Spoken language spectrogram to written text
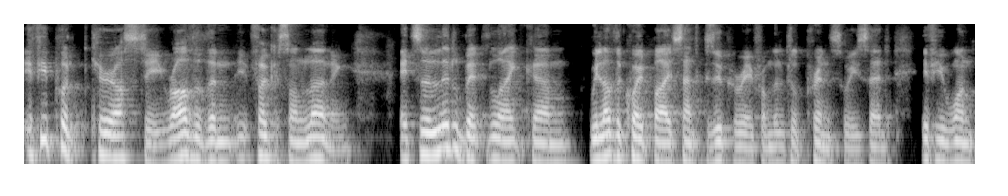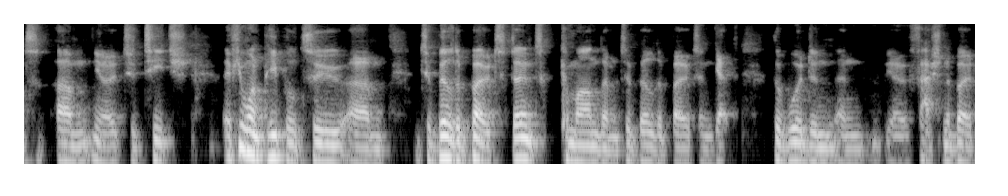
if you put curiosity rather than focus on learning, it's a little bit like um, we love the quote by Saint-Exupéry from The Little Prince, where he said, "If you want, um, you know, to teach." If you want people to um, to build a boat, don't command them to build a boat and get the wood and, and you know fashion a boat.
